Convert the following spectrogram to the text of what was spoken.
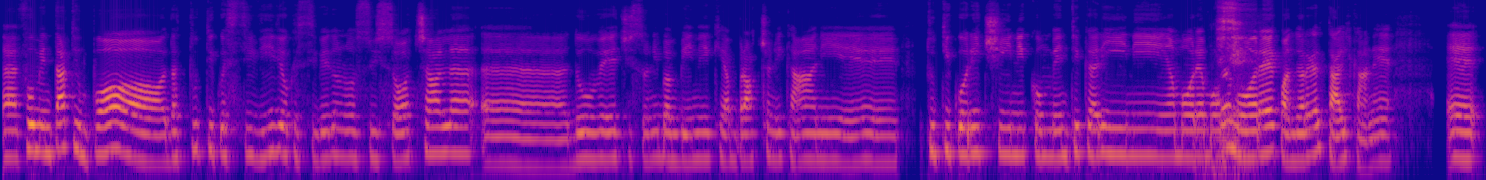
eh, fomentati un po' da tutti questi video che si vedono sui social, eh, dove ci sono i bambini che abbracciano i cani e tutti i cuoricini, commenti carini, amore, amore, amore, quando in realtà il cane è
